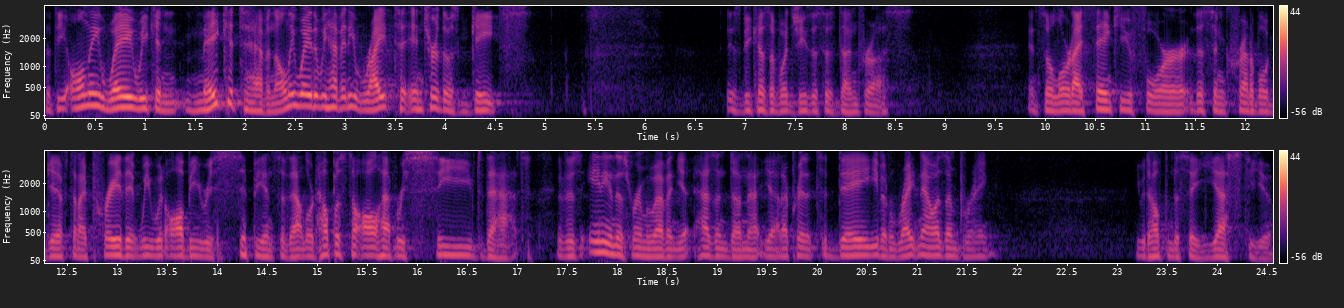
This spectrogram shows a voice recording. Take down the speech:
That the only way we can make it to heaven, the only way that we have any right to enter those gates, is because of what Jesus has done for us. And so, Lord, I thank you for this incredible gift, and I pray that we would all be recipients of that. Lord, help us to all have received that. If there's any in this room who haven't yet, hasn't done that yet, I pray that today, even right now as I'm praying, you would help them to say yes to you.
